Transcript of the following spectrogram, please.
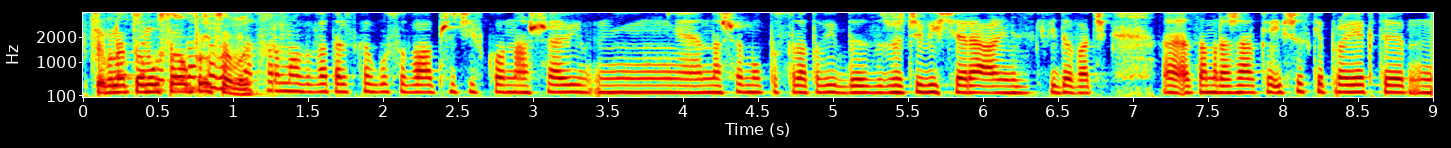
Chcemy nad tą ustawą pracować. Platforma Obywatelska głosowała przeciwko naszej, mm, naszemu postulatowi, by rzeczywiście realnie zlikwidować e, zamrażarkę i wszystkie projekty mm,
